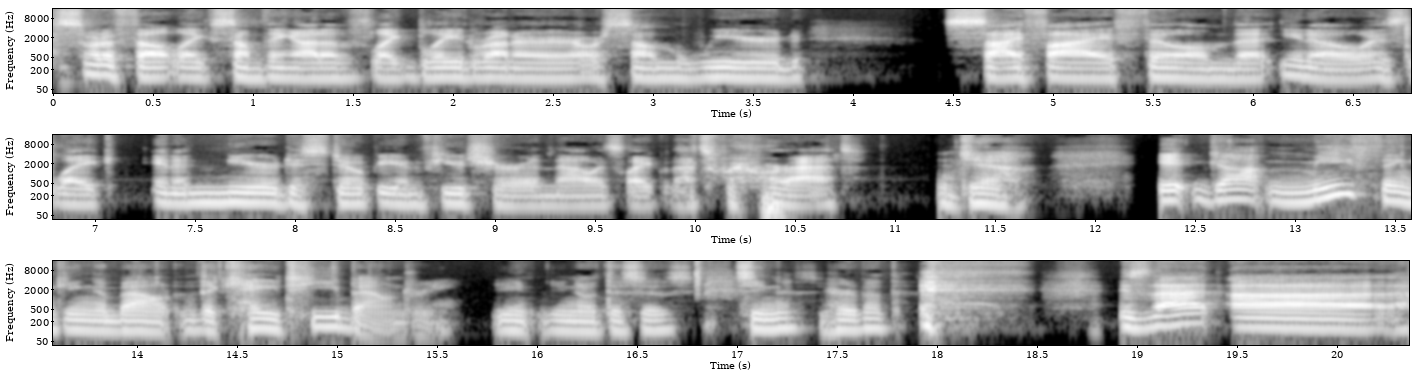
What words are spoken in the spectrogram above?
sort of felt like something out of like Blade Runner or some weird sci-fi film that you know is like in a near dystopian future and now it's like that's where we're at Yeah, it got me thinking about the KT boundary. You you know what this is? Seen this? You heard about this? is that uh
